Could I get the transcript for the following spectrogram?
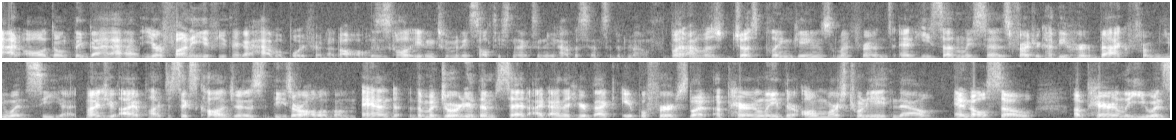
at all. Don't think I have. You're funny if you think I have a boyfriend at all. This is called eating too many salty snacks and you have a sensitive mouth. But I was just playing games with my friends and he suddenly says, Frederick, have you heard back from UNC yet? Mind you, I applied to six colleges. These are all of them. And the majority of them said I'd either hear back April 1st, but apparently they're all March 28th now. And also, Apparently UNC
